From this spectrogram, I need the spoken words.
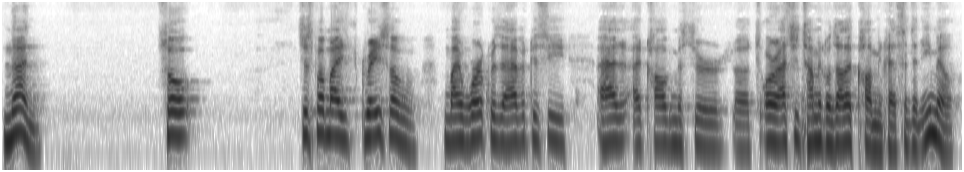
none. So, just by my grace of my work with advocacy, I had I called Mr. Uh, or actually Tommy Gonzalez called me because I sent an email,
